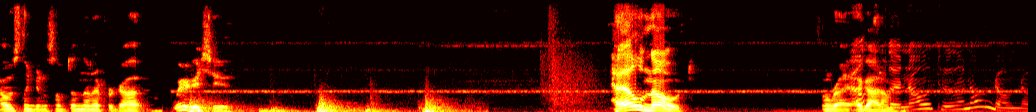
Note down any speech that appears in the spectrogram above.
I was thinking of something that I forgot. Where is he? Hell no. Alright, I No got to him. The no to the no, no, no.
